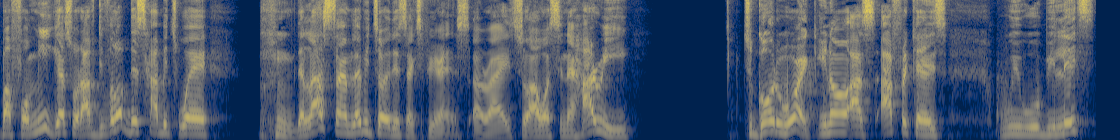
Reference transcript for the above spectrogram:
But for me, guess what? I've developed this habit where the last time, let me tell you this experience. All right. So I was in a hurry to go to work. You know, as Africans, we will be late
